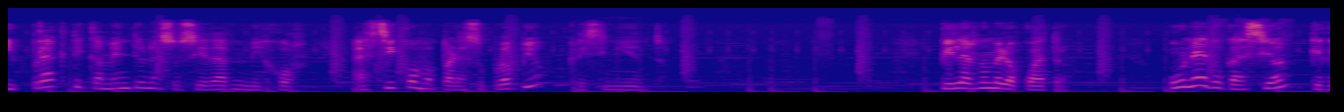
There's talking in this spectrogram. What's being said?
y prácticamente una sociedad mejor, así como para su propio crecimiento. Pilar número 4. Una educación que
